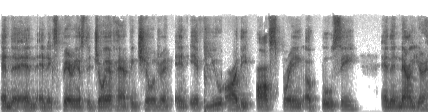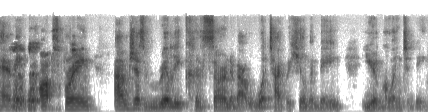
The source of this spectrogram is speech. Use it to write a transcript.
and, the, and, and experience the joy of having children. And if you are the offspring of boosie and then now you're having offspring i'm just really concerned about what type of human being you're going to be.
